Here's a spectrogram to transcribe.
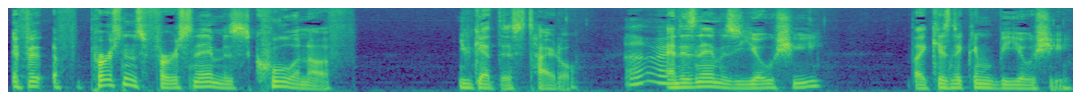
if, it, if a person's first name is cool enough, you get this title. All right. And his name is Yoshi. Like his nickname would be Yoshi.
